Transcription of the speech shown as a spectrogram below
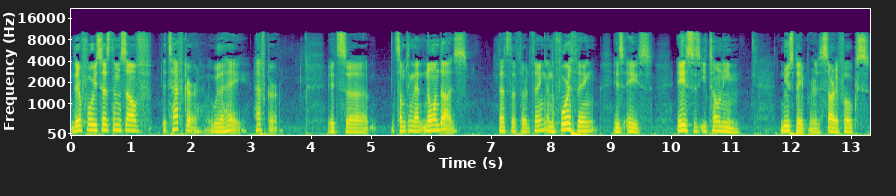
therefore, he says to himself, "It's hefker with a hey, hefker. It's uh, it's something that no one does." That's the third thing, and the fourth thing is ace. Ace is itonim newspapers. Sorry, folks.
